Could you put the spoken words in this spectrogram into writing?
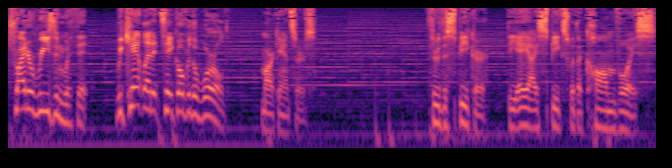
try to reason with it. We can't let it take over the world, Mark answers. Through the speaker, the AI speaks with a calm voice.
